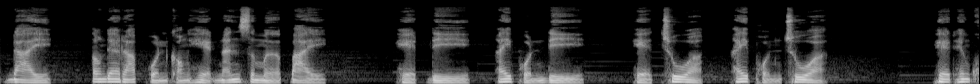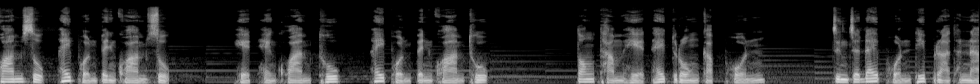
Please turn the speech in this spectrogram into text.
ตุใดต้องได้รับผลของเหตุนั้นเสมอไป เหตุดีให้ผลดี เหตุชั่วให้ผลชั่ว เหตุแห่งความสุขให้ผลเป็นความสุข เหตุแห่งความทุกข์ให้ผลเป็นความทุกข์ ต้องทำเหตุให้ตรงกับผล จึงจะได้ผลที่ปรารถนา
